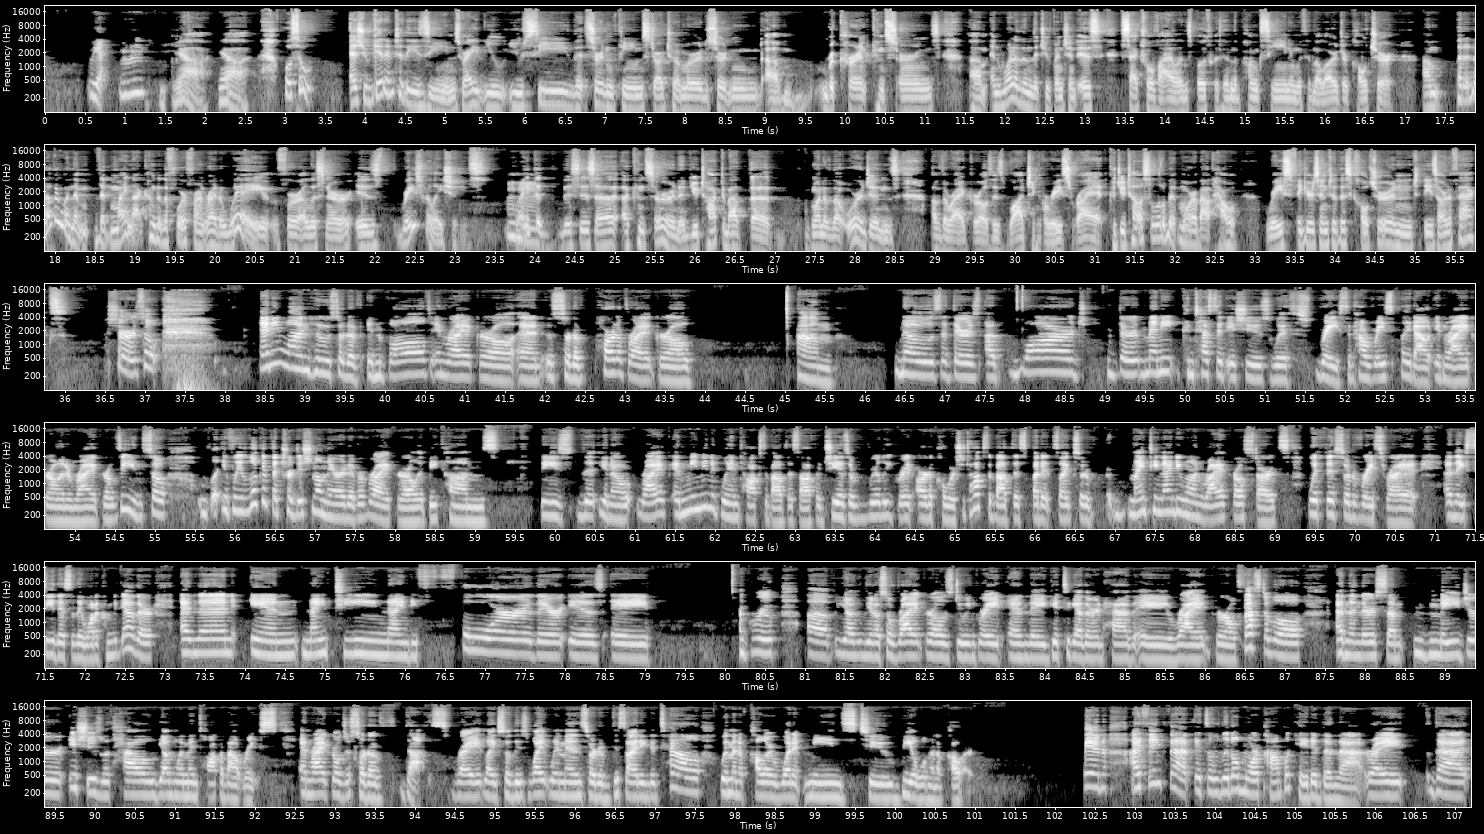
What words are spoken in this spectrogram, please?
Yeah. Mm-hmm. Yeah. Yeah. Well, so as you get into these zines, right, you you see that certain themes start to emerge, certain um, recurrent concerns, um, and one of them that you've mentioned is sexual violence, both within the punk scene and within the larger culture. Um, but another one that that might not come to the forefront right away for a listener is race relations. Mm-hmm. Right, that this is a, a concern, and you talked about the one of the origins of the Riot Grrrls is watching a race riot. Could you tell us a little bit more about how race figures into this culture and into these artifacts? Sure. So, anyone who's sort of involved in Riot Grrrl and is sort of part of Riot Grrrl um, knows that there's a large there are many contested issues with race and how race played out in Riot Grrrl and in Riot Grrrl zine. So, if we look at the traditional narrative of Riot Grrrl, it becomes these the you know riot and mimi nguyen talks about this often she has a really great article where she talks about this but it's like sort of uh, 1991 riot grrrl starts with this sort of race riot and they see this and they want to come together and then in 1994 four, there is a a group of young, you know, so Riot Grrrl is doing great, and they get together and have a Riot Grrrl festival. And then there's some major issues with how young women talk about race. And Riot Grrrl just sort of dies, right? Like, so these white women sort of deciding to tell women of color what it means to be a woman of color. And I think that it's a little more complicated than that, right? That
